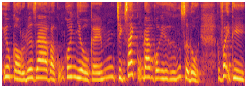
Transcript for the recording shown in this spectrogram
yêu cầu được đưa ra và cũng có nhiều cái chính sách cũng đang có ý hướng sửa đổi. Vậy thì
